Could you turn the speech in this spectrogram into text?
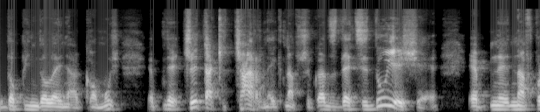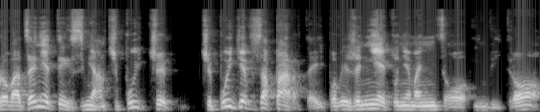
dopindolenia komuś, czy taki czarnek na przykład zdecyduje się na wprowadzenie tych zmian, czy, czy czy pójdzie w zaparte i powie, że nie, tu nie ma nic o in vitro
